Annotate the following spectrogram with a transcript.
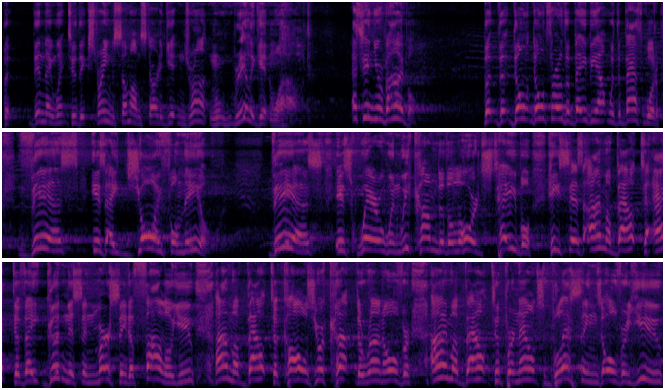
But then they went to the extreme. Some of them started getting drunk and really getting wild. That's in your Bible. But the, don't, don't throw the baby out with the bathwater. This is a joyful meal. This is where, when we come to the Lord's table, He says, I'm about to activate goodness and mercy to follow you. I'm about to cause your cup to run over. I'm about to pronounce blessings over you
